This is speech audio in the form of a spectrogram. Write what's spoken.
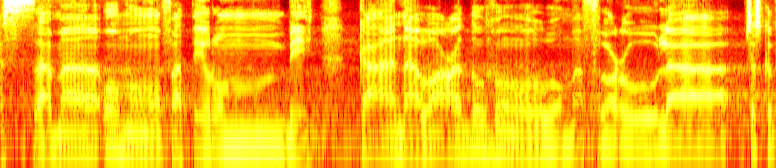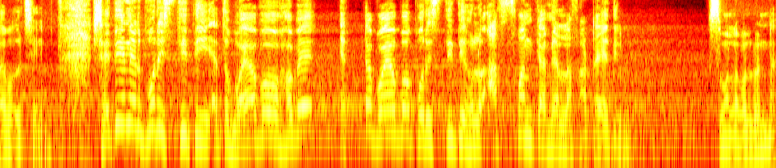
আসামা উমু ফাতিরুম বি কানা ওয়াদুহু মাফউলা। শেষ কথা বলছি। সেদিনের পরিস্থিতি এত ভয়াবহ হবে, একটা ভয়াবহ পরিস্থিতি হলো আসমানকে আমি আল্লাহ ফাটাইয়া দিব। সুবহানাল্লাহ বলবেন না?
